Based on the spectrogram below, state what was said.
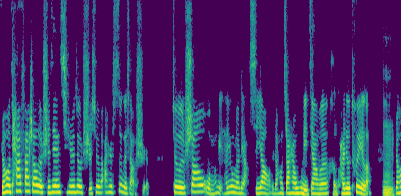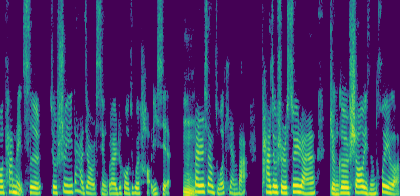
然后他发烧的时间其实就持续了二十四个小时，就烧我们给他用了两次药，然后加上物理降温，很快就退了。嗯然后他每次就睡一大觉，醒过来之后就会好一些。嗯但是像昨天吧，他就是虽然整个烧已经退了，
